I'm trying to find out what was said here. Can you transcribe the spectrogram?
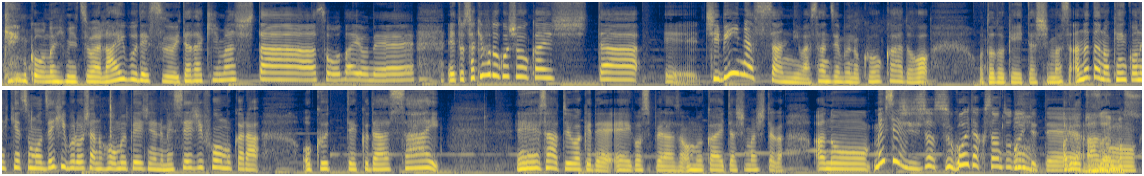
健康の秘密はライブです。いただきました。そうだよね。えっと先ほどご紹介した、えーチビーナスさんには3000分のクオカードをお届けいたします。あなたの健康の秘訣もぜひブローシャのホームページにあるメッセージフォームから送ってくださいえー、さあというわけで、えーゴスペラーズをお迎えいたしましたがあのーメッセージ実はすごいたくさん届いてて、うんありがとうございます。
